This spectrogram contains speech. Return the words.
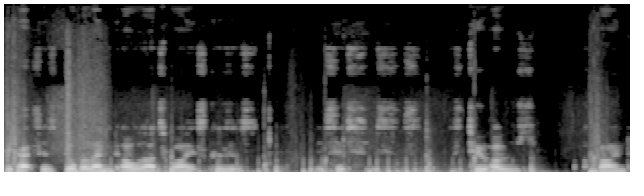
pickaxes double end. Oh, that's why. It's because it's, it's it's, it's it's two hoes combined.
